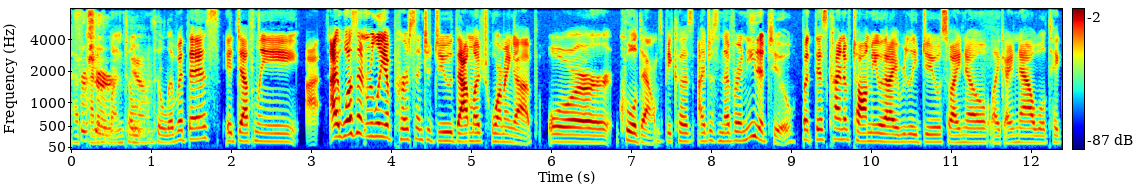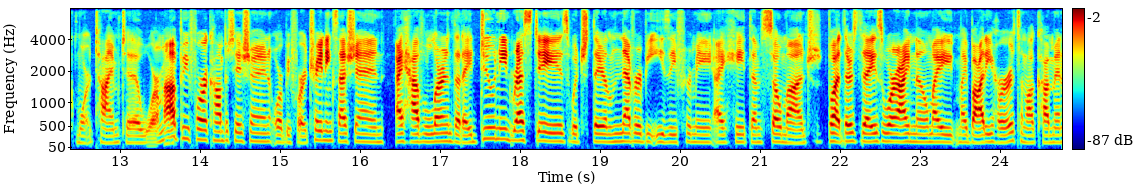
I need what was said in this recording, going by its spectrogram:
have For kind sure, of learned to, yeah. to live with this, it definitely, I, I wasn't really a person to do that much warming up or cool downs because I just never needed to. But this kind of taught me that I really do. So I know, like, I now will take more time to warm up before a competition or before a training session. I have learned that I do need rest days, which they'll never be easy for me. I hate them so much. But there's days where I know my my body hurts and I'll come in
